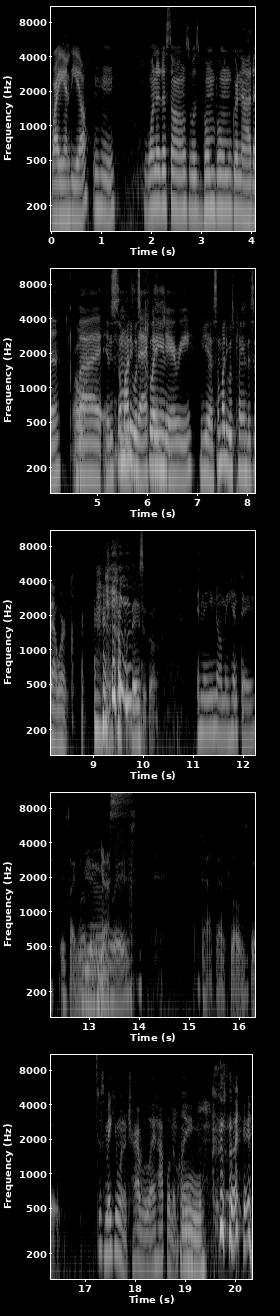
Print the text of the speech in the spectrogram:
Y A N D L. Mm-hmm. One of the songs was Boom Boom Granada Oh, by MC somebody was Zach playing- and Jerry. yeah, somebody was playing this at work a couple days ago. And then you know me, Gente is like real Yeah. big Yes. anyways. That that flow is good. Just make you want to travel, like hop on a plane. Ooh.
